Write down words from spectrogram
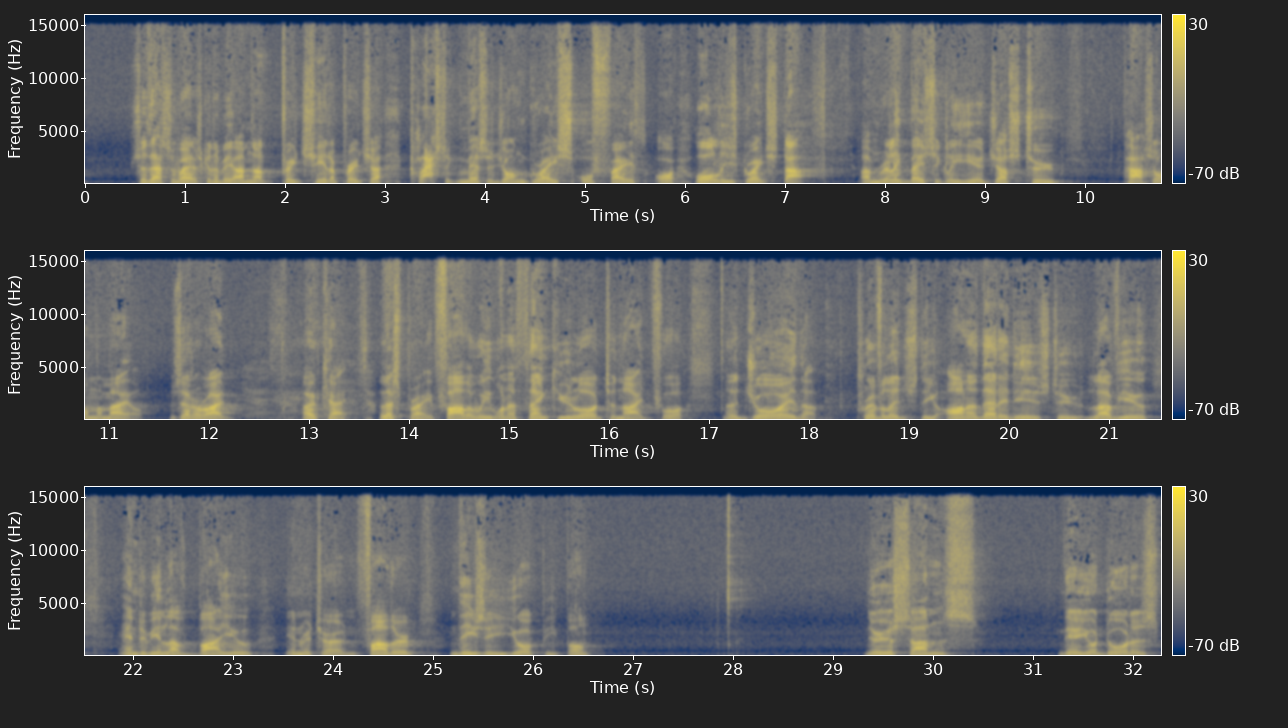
So that's the way it's going to be. I'm not preach, here to preach a classic message on grace or faith or all these great stuff. I'm really basically here just to pass on the mail. Is that all right? Okay, let's pray. Father, we want to thank you, Lord, tonight for the joy, the privilege, the honor that it is to love you and to be loved by you in return. Father, these are your people. They're your sons, they're your daughters.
